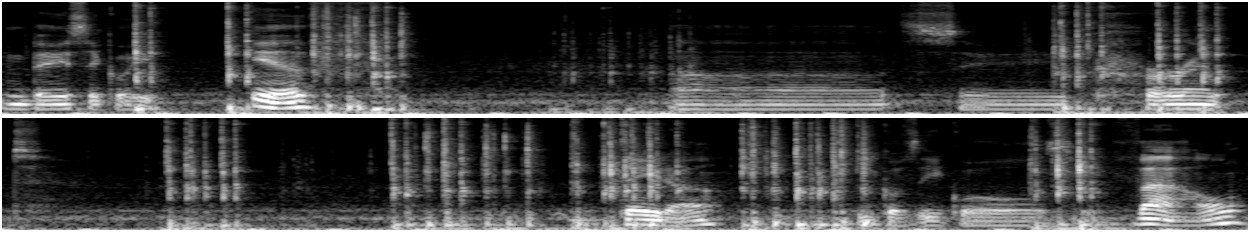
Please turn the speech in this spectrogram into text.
And basically, if, uh, let's say current data equals equals val,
